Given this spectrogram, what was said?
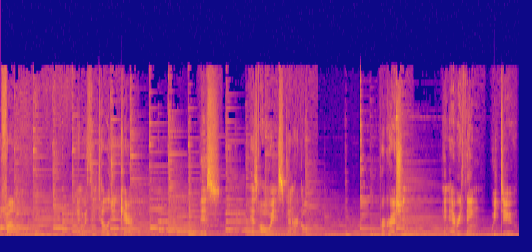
Profound and with intelligent care. This has always been our goal. Progression in everything we do.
